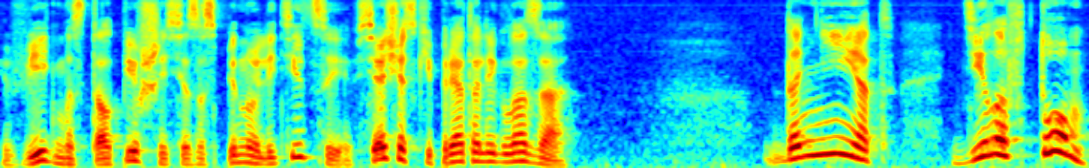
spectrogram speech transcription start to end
Ведьмы, столпившиеся за спиной Летиции, всячески прятали глаза. «Да нет, дело в том,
